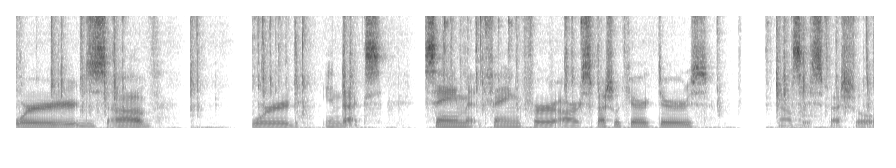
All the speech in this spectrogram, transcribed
words of word index. Same thing for our special characters I'll say special,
